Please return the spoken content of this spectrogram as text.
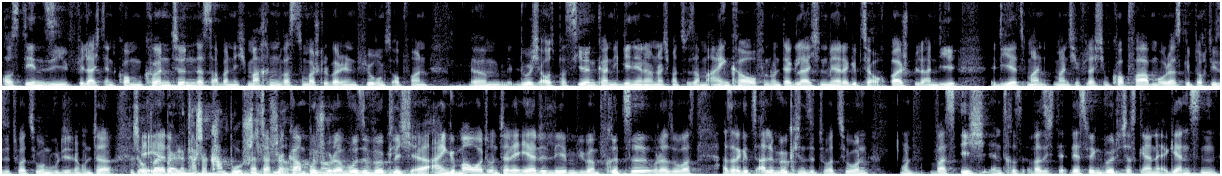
aus denen sie vielleicht entkommen könnten, das aber nicht machen, was zum Beispiel bei den Entführungsopfern ähm, durchaus passieren kann. Die gehen ja dann manchmal zusammen einkaufen und dergleichen mehr. Da gibt's ja auch Beispiele an die, die jetzt man, manche vielleicht im Kopf haben. Oder es gibt auch die Situation, wo die dann unter das der auch Erde, bei Natascha Kampusch. Natascha Kampusch genau. oder wo sie wirklich äh, eingemauert unter der Erde leben, wie beim Fritzel oder sowas. Also da gibt's alle möglichen Situationen. Und was ich was ich deswegen würde ich das gerne ergänzen.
